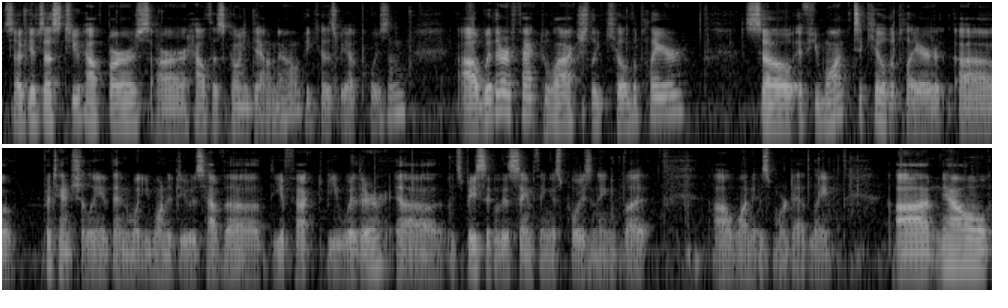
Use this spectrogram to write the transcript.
So it gives us two health bars. Our health is going down now because we have poison. Uh, wither effect will actually kill the player. So if you want to kill the player, uh, potentially, then what you want to do is have uh, the effect be wither. Uh, it's basically the same thing as poisoning, but uh, one is more deadly. Uh, now,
